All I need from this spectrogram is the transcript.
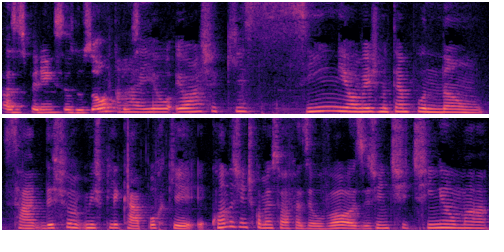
as experiências dos outros? Ah, eu, eu acho que sim e ao mesmo tempo não, sabe? Deixa eu me explicar. Porque quando a gente começou a fazer o Voz, a gente tinha uma,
